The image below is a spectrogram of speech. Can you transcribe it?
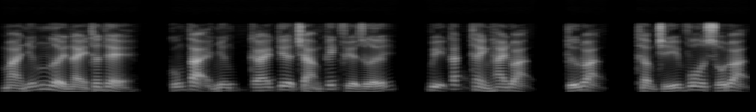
mà những người này thân thể, cũng tại những cái kia chạm kích phía dưới, bị cắt thành hai đoạn, tứ đoạn, thậm chí vô số đoạn.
